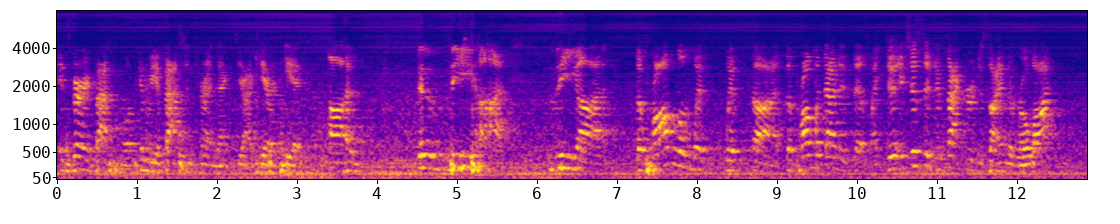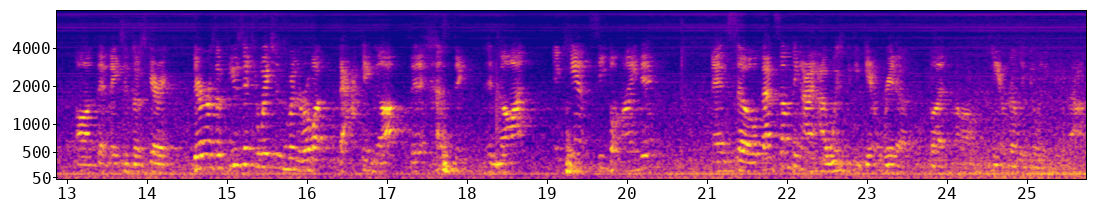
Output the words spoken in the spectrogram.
it's very fashionable. It's going to be a fashion trend next year, I guarantee it. Uh, the uh, the uh, the problem with with uh, the problem with that is that like it's just a de facto design the robot um, that makes it so scary. There's a few situations where the robot's backing up that it has to, to not, it can't see behind it. And so that's something I, I wish we could get rid of, but um, can't really do anything about.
